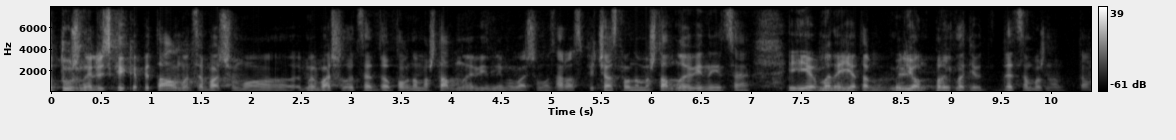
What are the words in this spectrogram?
потужний людський капітал. Ми це бачимо. Ми бачили це до повномасштабної війни. Ми бачимо зараз під час повномасштабної війни. Це і в мене є там мільйон прикладів, де це можна там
